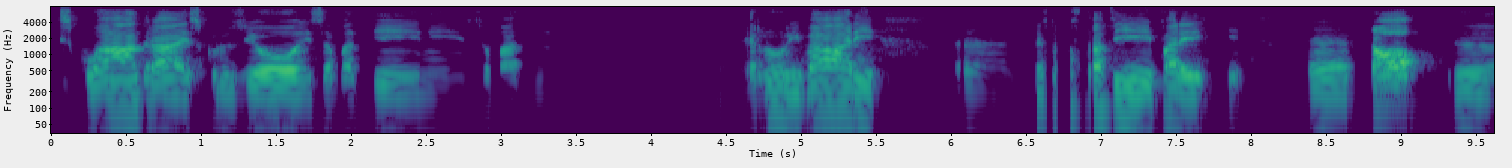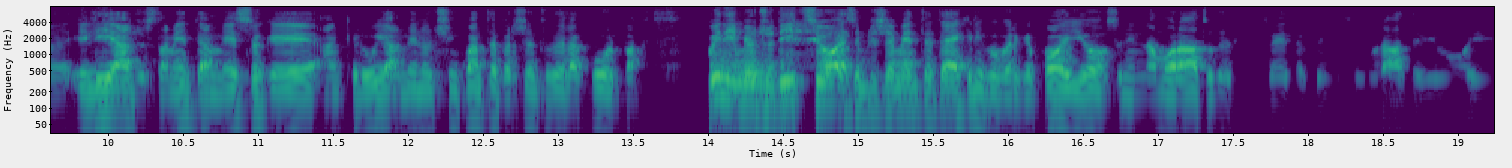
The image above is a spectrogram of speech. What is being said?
squadra, esclusioni, Sabatini, insomma, errori vari, eh, ne sono stati parecchi. Eh, però eh, Elia giustamente ha ammesso che anche lui ha almeno il 50% della colpa. Quindi il mio giudizio è semplicemente tecnico, perché poi io sono innamorato del profeta, quindi figuratevi voi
